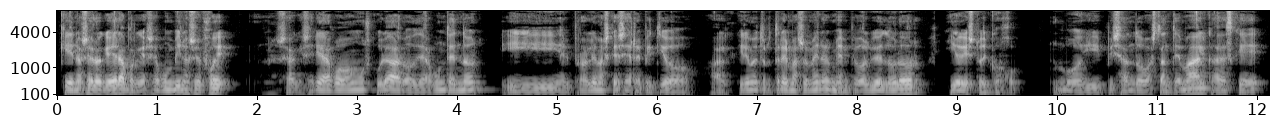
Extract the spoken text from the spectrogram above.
que no sé lo que era, porque según vino se fue, o sea que sería algo muscular o de algún tendón, y el problema es que se repitió al kilómetro 3 más o menos, me volvió el dolor y hoy estoy cojo. Voy pisando bastante mal, cada vez que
